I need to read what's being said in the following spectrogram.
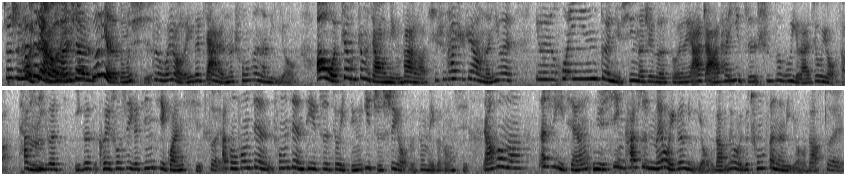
就是它是两个完全割裂的东西。对，我有了一个嫁人的充分的理由。哦，我这么这么讲，我明白了。其实它是这样的，因为因为婚姻对女性的这个所谓的压榨，它一直是自古以来就有的。它是一个一个可以说是一个经济关系。对。它从封建封建帝制就已经一直是有的这么一个东西。然后呢？但是以前女性她是没有一个理由的，没有一个充分的理由的。对。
